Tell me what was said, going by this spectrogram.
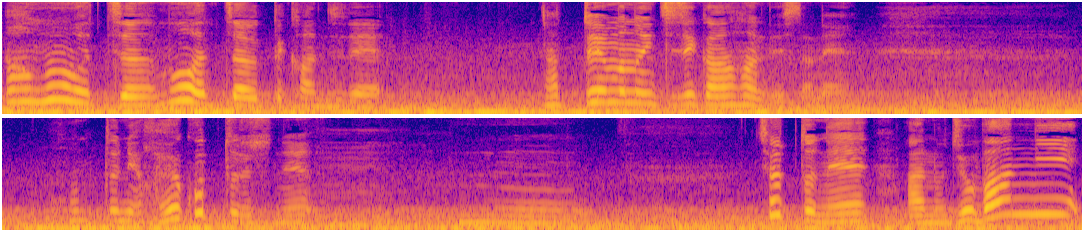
あもう終わっちゃうもう終わっちゃうって感じであっという間の1時間半でしたね。本当に早かったですね。うん。ちょっとねあの序盤に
